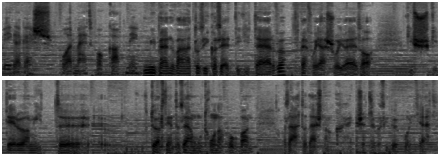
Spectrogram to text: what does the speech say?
végleges formát fog kapni. Miben változik az eddigi terv? Befolyásolja ez a kis kitérő, amit történt az elmúlt hónapokban az átadásnak esetleg az időpontját?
